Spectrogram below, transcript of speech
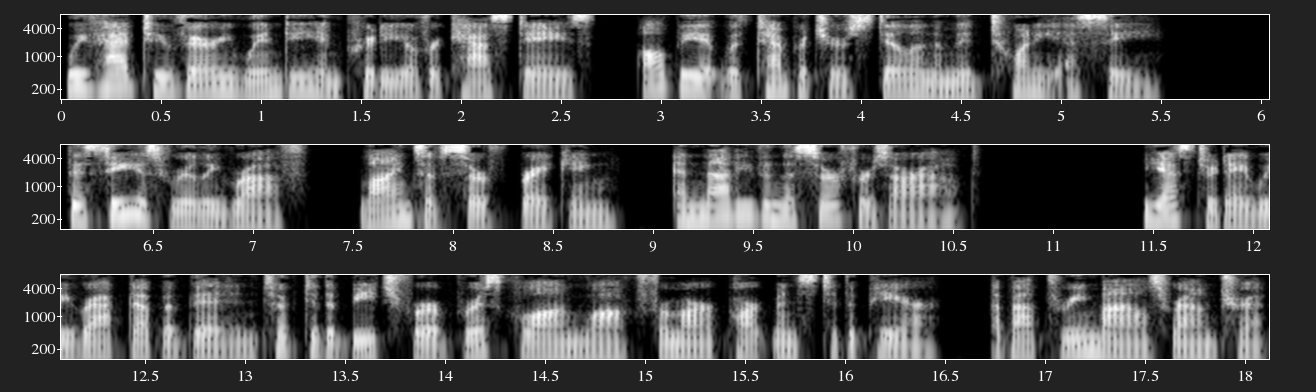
We've had two very windy and pretty overcast days, albeit with temperatures still in the mid 20 SC. The sea is really rough, lines of surf breaking, and not even the surfers are out. Yesterday we wrapped up a bit and took to the beach for a brisk long walk from our apartments to the pier, about three miles round trip.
